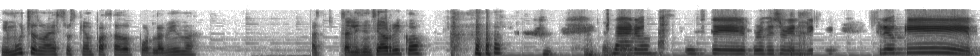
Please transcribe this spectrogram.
y muchos maestros que han pasado por la misma. Hasta licenciado Rico. Claro, este profesor Enrique, creo que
